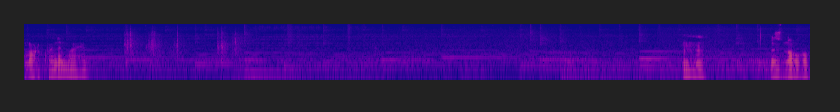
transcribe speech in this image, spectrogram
Моркви немає. Угу. Знову.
